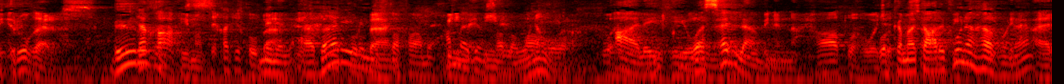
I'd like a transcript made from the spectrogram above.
بئر غرس تقع في منطقة قباء من الآبار قربان للمصطفى محمد صلى الله المنورة. عليه وسلم. بن النحاط وهو وكما تعرفون ها هنا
